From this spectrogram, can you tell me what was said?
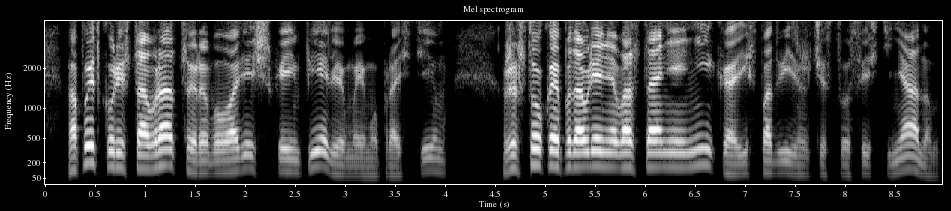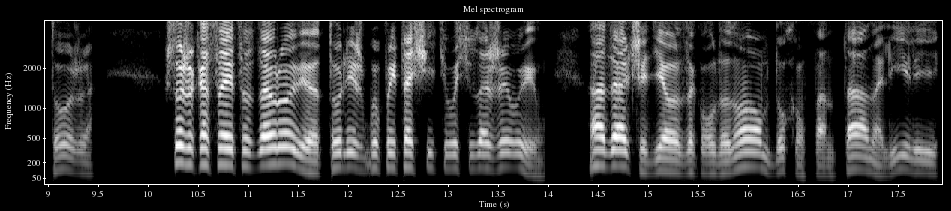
— попытку реставрации рабовладельческой империи мы ему простим, жестокое подавление восстания Ника и сподвижничество с Истиняном тоже. Что же касается здоровья, то лишь бы притащить его сюда живым, а дальше дело за колдуном, духом фонтана, лилией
